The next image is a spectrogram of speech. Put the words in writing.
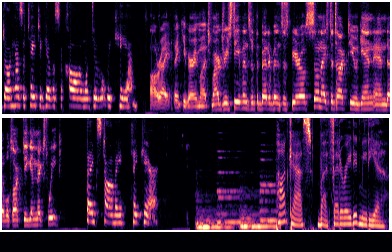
don't hesitate to give us a call and we'll do what we can. All right. Thank you very much. Marjorie Stevens with the Better Business Bureau. So nice to talk to you again, and uh, we'll talk to you again next week. Thanks, Tommy. Take care. Podcasts by Federated Media.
